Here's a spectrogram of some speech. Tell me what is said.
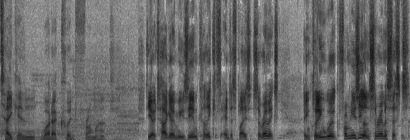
taken what I could from it. The Otago Museum collects and displays ceramics, including work from New Zealand ceramicists.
